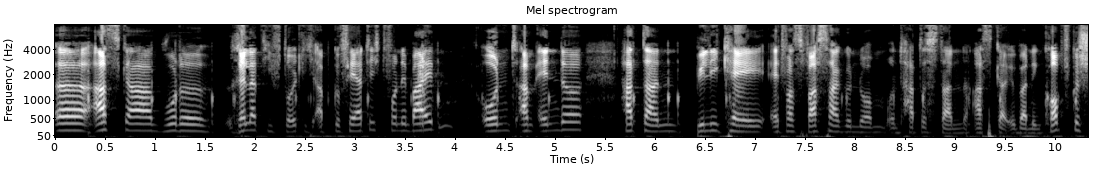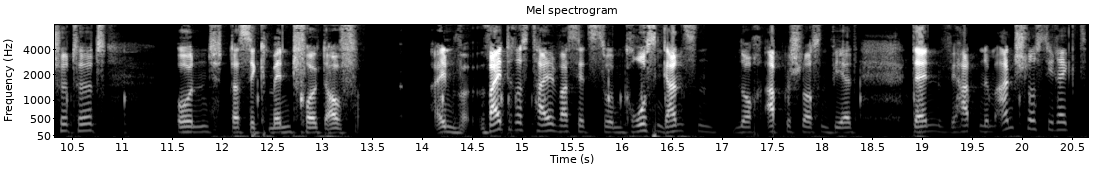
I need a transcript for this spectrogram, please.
äh, Asuka wurde relativ deutlich abgefertigt von den beiden. Und am Ende hat dann Billy Kay etwas Wasser genommen und hat es dann Asuka über den Kopf geschüttet. Und das Segment folgt auf ein weiteres Teil, was jetzt so im großen Ganzen noch abgeschlossen wird. Denn wir hatten im Anschluss direkt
